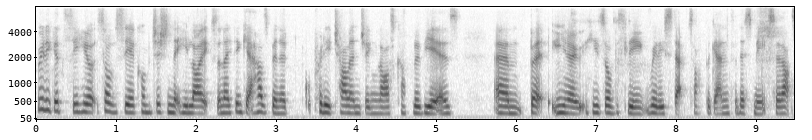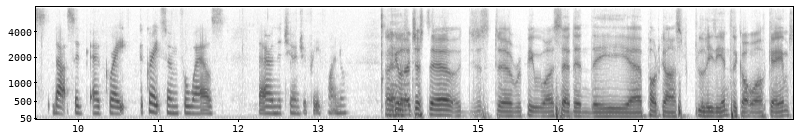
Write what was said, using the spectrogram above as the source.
really good to see. He, it's obviously a competition that he likes, and I think it has been a pretty challenging last couple of years. Um, but you know he's obviously really stepped up again for this meet, so that's that's a, a great a great swim for Wales there in the 200 free final. Okay, well, just uh, just uh, repeat what I said in the uh, podcast leading into the Commonwealth Games.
